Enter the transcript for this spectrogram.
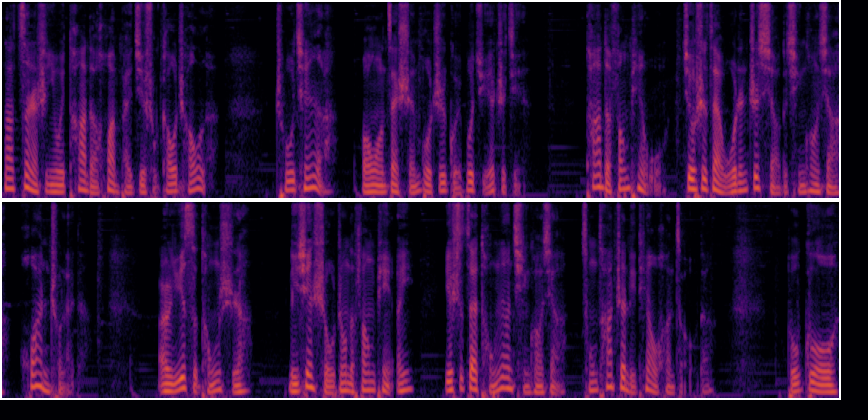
那自然是因为他的换牌技术高超了。出千啊，往往在神不知鬼不觉之间。他的方片五就是在无人知晓的情况下换出来的，而与此同时啊，李炫手中的方片 A 也是在同样情况下从他这里调换走的。不过。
